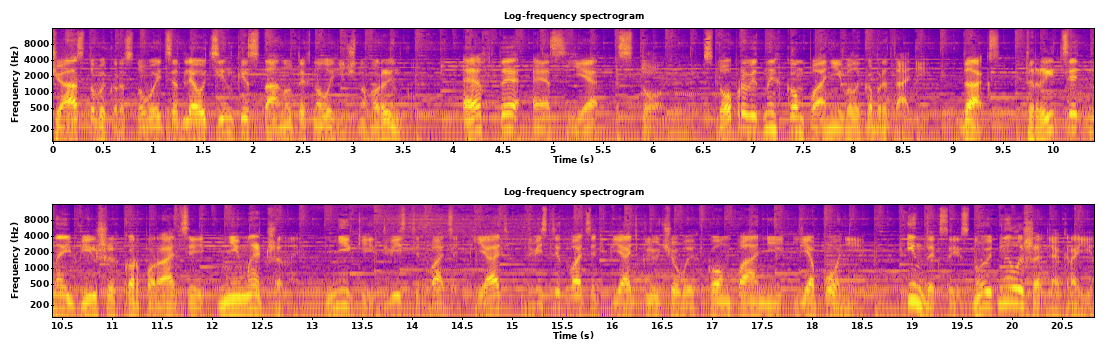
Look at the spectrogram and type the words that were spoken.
часто використовується для оцінки стану технологічного ринку. FTSE 100 – 100 провідних компаній Великобританії. DAX – 30 найбільших корпорацій Німеччини. Nikkei 225 – 225 ключових компаній Японії. Індекси існують не лише для країн,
